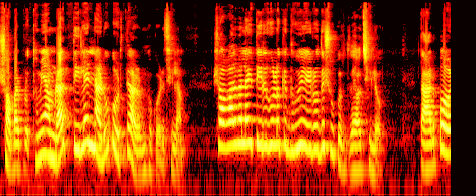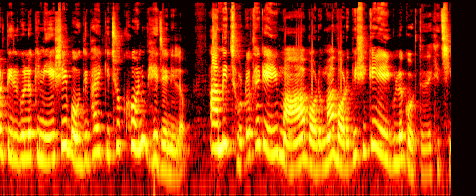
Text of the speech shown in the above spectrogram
সবার প্রথমে আমরা তিলের নাড়ু করতে আরম্ভ করেছিলাম। সকালবেলায় তিলগুলোকে ধুয়ে রোদে শুকোতে দেওয়া ছিল। তারপর তিলগুলোকে নিয়ে এসে বৌদি ভাই কিছুক্ষণ ভেজে নিল। আমি ছোট থেকেই মা বড় মা বড় পিসিকে এইগুলো করতে দেখেছি।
